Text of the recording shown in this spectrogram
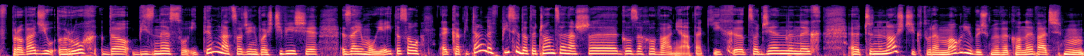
Wprowadził ruch do biznesu i tym na co dzień właściwie się zajmuje. I to są kapitalne wpisy dotyczące dotyczące naszego zachowania, takich e, codziennych e, czynności, które moglibyśmy wykonywać hmm,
